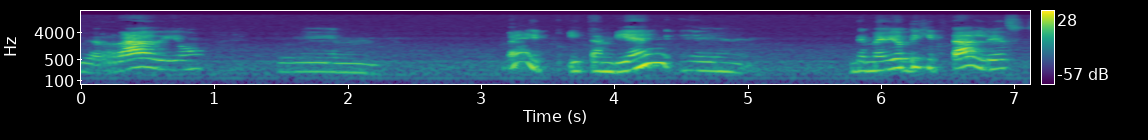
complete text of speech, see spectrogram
y de radio. y, también de medios digitales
